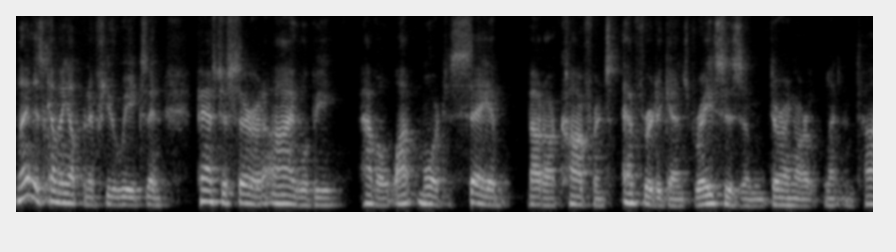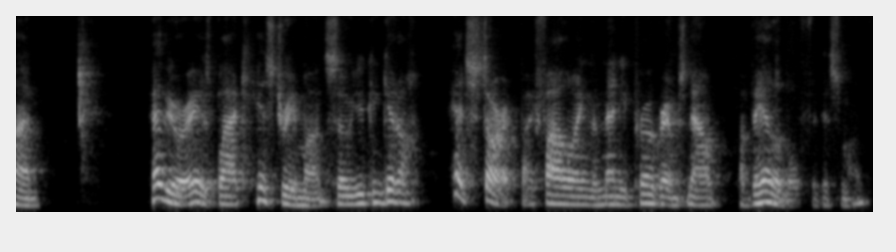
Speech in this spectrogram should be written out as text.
Lent is coming up in a few weeks, and Pastor Sarah and I will be have a lot more to say about our conference effort against racism during our Lenten time. February is Black History Month, so you can get a head start by following the many programs now available for this month.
